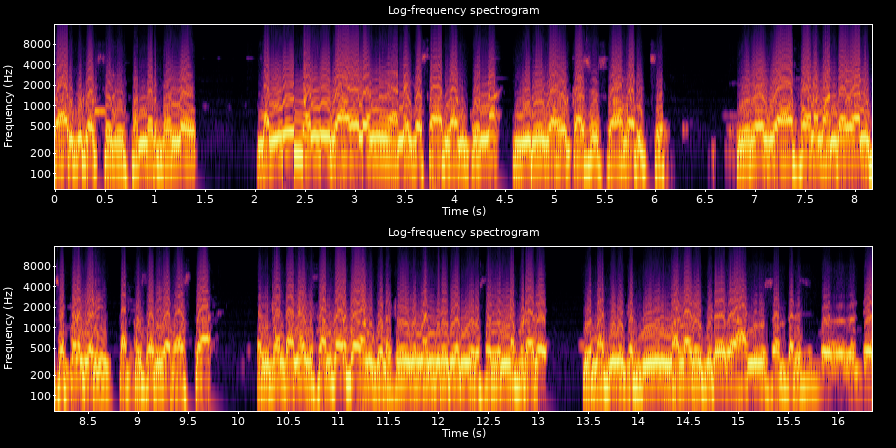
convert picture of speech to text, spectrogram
వారు కూడా వచ్చినటువంటి సందర్భంలో మళ్ళీ మళ్ళీ రావాలని అనేక సార్లు అనుకున్నా ఈ రోజు అవకాశం స్వామివారు ఇచ్చారు. ఈ రోజు ఆహ్వానం అందగానే చెప్పడం జరిగింది. తప్పనిసరిగా వస్తా. ఎందుకంటే అనేక సందర్భాలు అనుకుంటా. కేజీ మందిరం ఒకసారి వెళ్ళినప్పుడు అదే ఈ మధ్యన ఇక్కడ భీములు మల్లారెడ్డి గారు ఆంజనేయ స్వామి దర్శించుకోవాలంటే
